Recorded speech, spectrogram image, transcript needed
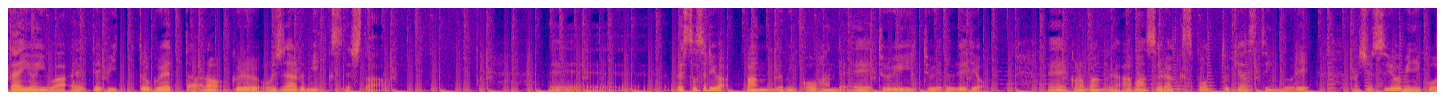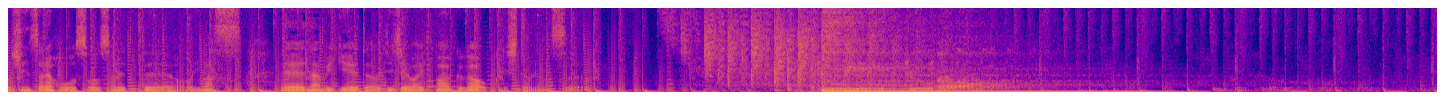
第4位は、デビッド・グエッターのグルー Original Mix でした、えーベスト3は番組後半で、えー、2E2L Radio、えーこの番組はアーバンスラックスポッドキャスティングより毎週水曜日に更新され放送されております、えーナビゲーターは DJY パークがお送りしております。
